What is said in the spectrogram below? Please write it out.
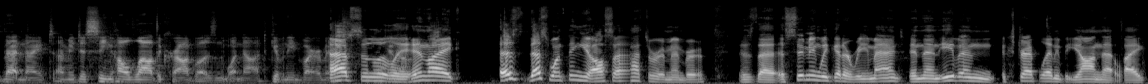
that night. I mean, just seeing how loud the crowd was and whatnot, given the environment. Absolutely. You know? And, like, that's, that's one thing you also have to remember is that assuming we get a rematch, and then even extrapolating beyond that, like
